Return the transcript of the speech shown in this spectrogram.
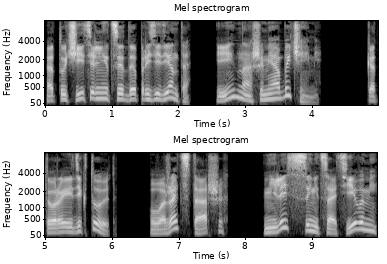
от учительницы до президента и нашими обычаями, которые диктуют уважать старших, не лезть с инициативами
